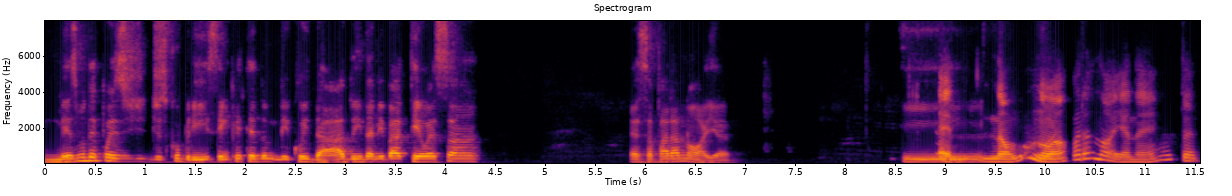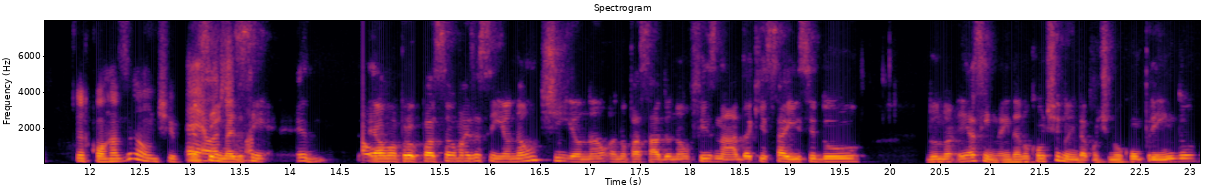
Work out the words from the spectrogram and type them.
mesmo depois de descobrir, sempre tendo me cuidado, ainda me bateu essa essa paranoia. E É, não, não é uma paranoia, né? Tá- Com razão, tipo. É, É, sim, mas uma- assim, é, é uma preocupação, mas assim, eu não tinha, eu não, ano passado eu não fiz nada que saísse do, do, e assim, ainda não continuo, ainda continuo cumprindo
